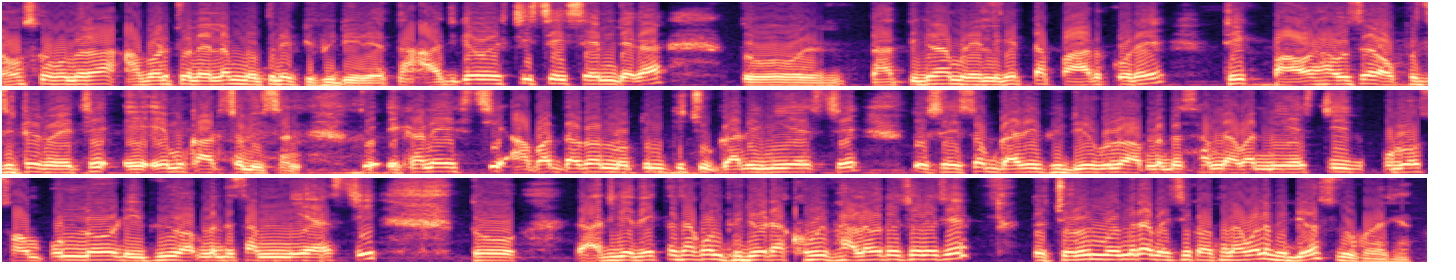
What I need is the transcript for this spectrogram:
নমস্কার বন্ধুরা, আবার চলে এলাম নতুন একটি ভিডিও নিয়ে তা আজকেও এসেছি সেই সেম জায়গা। তো তাঁতিগ্রাম রেলগেটটা পার করে ঠিক পাওয়ার হাউসের অপোজিটে রয়েছে এ এম কার সলিউশন তো এখানে এসেছি, আবার দাদা নতুন কিছু গাড়ি নিয়ে এসেছে। তো সেই সব গাড়ির ভিডিওগুলো আপনাদের সামনে আবার নিয়ে এসেছি, পুরো সম্পূর্ণ রিভিউ আপনাদের সামনে নিয়ে আসছি। তো আজকে দেখতে থাকুন ভিডিওটা খুবই ভালো হতে চলেছে। তো চলুন বন্ধুরা, বেশি কথা না বলে ভিডিও শুরু করা যাক।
